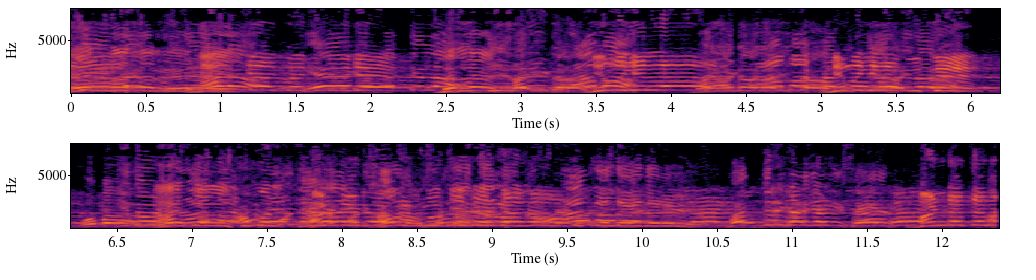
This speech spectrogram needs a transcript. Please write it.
ಏನ್ ಮಾತಾಡ್ತೀರಿ? ನಾಚಿಕೆ ಆಗ್ಬೇಕು ನಿಮಗೆ ನಿಮಗಿಲ್ಲ ನಿಮಗಿಲ್ಲ ಬುದ್ಧಿ. ಮಂಡತನ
